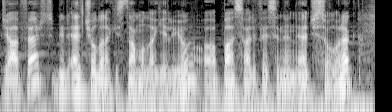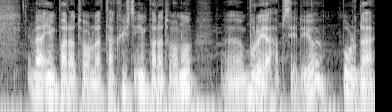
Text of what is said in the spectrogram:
Cafer bir elçi olarak İstanbul'a geliyor. Abbas halifesinin elçisi olarak ve imparatorla takıştı. İmparator onu e, buraya hapsediyor. Burada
